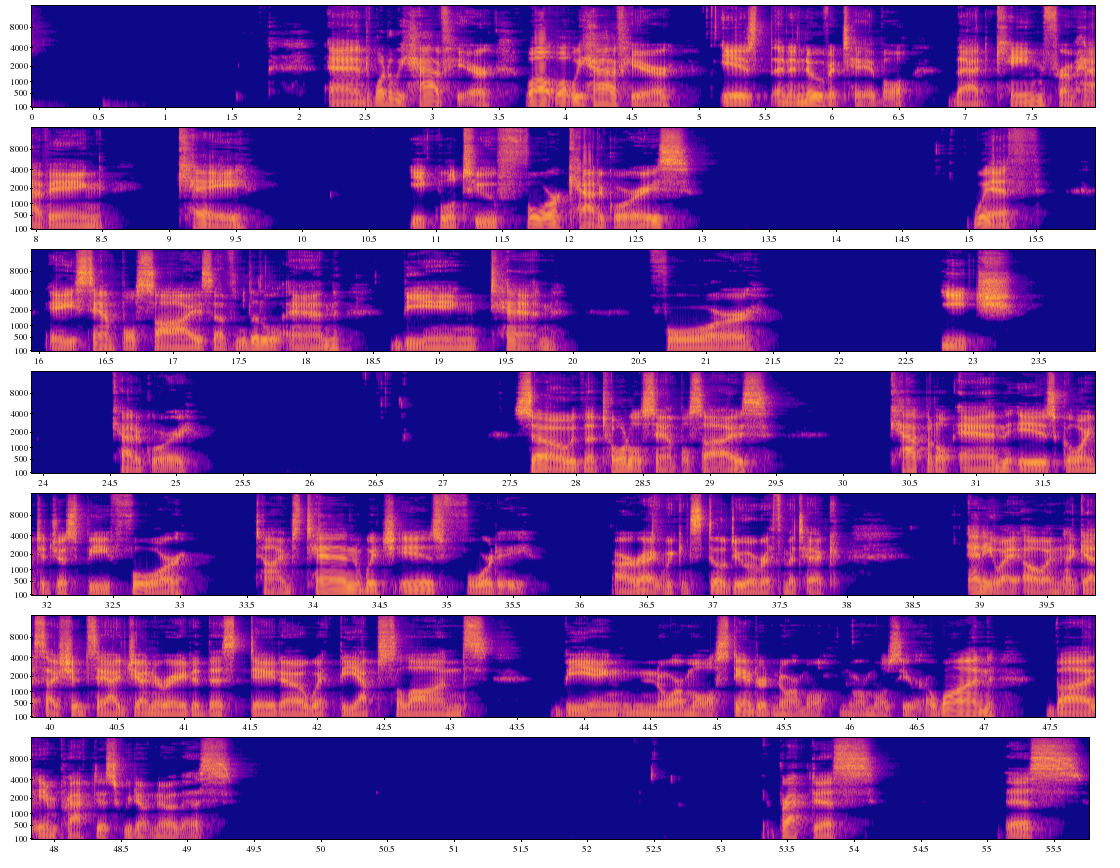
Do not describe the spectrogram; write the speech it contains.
And what do we have here? Well, what we have here is an ANOVA table that came from having K equal to four categories with a sample size of little n being 10 for each category. So the total sample size capital N is going to just be 4 times 10, which is 40. All right, we can still do arithmetic. Anyway, oh, and I guess I should say I generated this data with the epsilons being normal, standard normal, normal 0, 1, but in practice, we don't know this. In practice, this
